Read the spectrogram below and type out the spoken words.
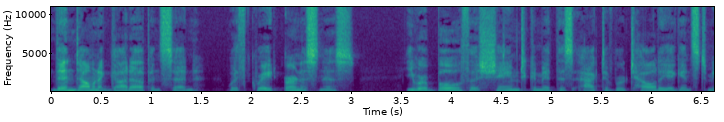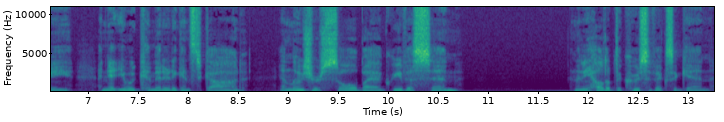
Then Dominic got up and said, with great earnestness, You are both ashamed to commit this act of brutality against me, and yet you would commit it against God and lose your soul by a grievous sin? And then he held up the crucifix again.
